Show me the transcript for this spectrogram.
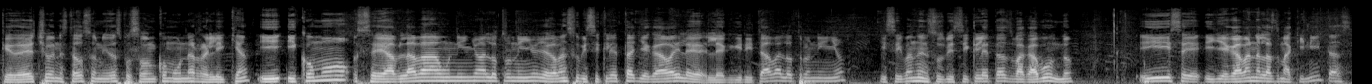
Que de hecho en Estados Unidos pues son como una reliquia. Y, y cómo se hablaba un niño al otro niño, llegaba en su bicicleta, llegaba y le, le gritaba al otro niño y se iban en sus bicicletas vagabundo y se y llegaban a las maquinitas.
